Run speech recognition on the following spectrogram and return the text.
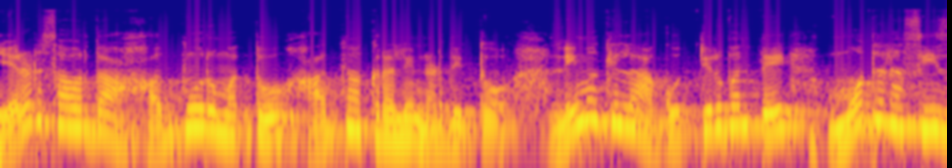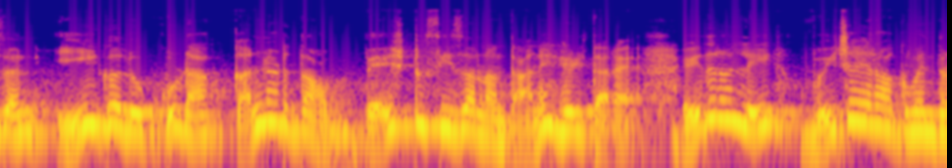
ಎರಡು ಸಾವಿರದ ಹದಿಮೂರು ಮತ್ತು ಹದಿನಾಲ್ಕರಲ್ಲಿ ನಡೆದಿತ್ತು. ನಿಮಗೆಲ್ಲ ಗೊತ್ತಿರುವಂತೆ ಮೊದಲ ಸೀಸನ್ ಈಗಲೂ ಕೂಡ ಕನ್ನಡದ ಬೆಸ್ಟ್ ಸೀಸನ್ ಅಂತಾನೆ ಹೇಳ್ತಾರೆ. ಇದರಲ್ಲಿ ವಿಜಯ ರಾಘವೇಂದ್ರ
